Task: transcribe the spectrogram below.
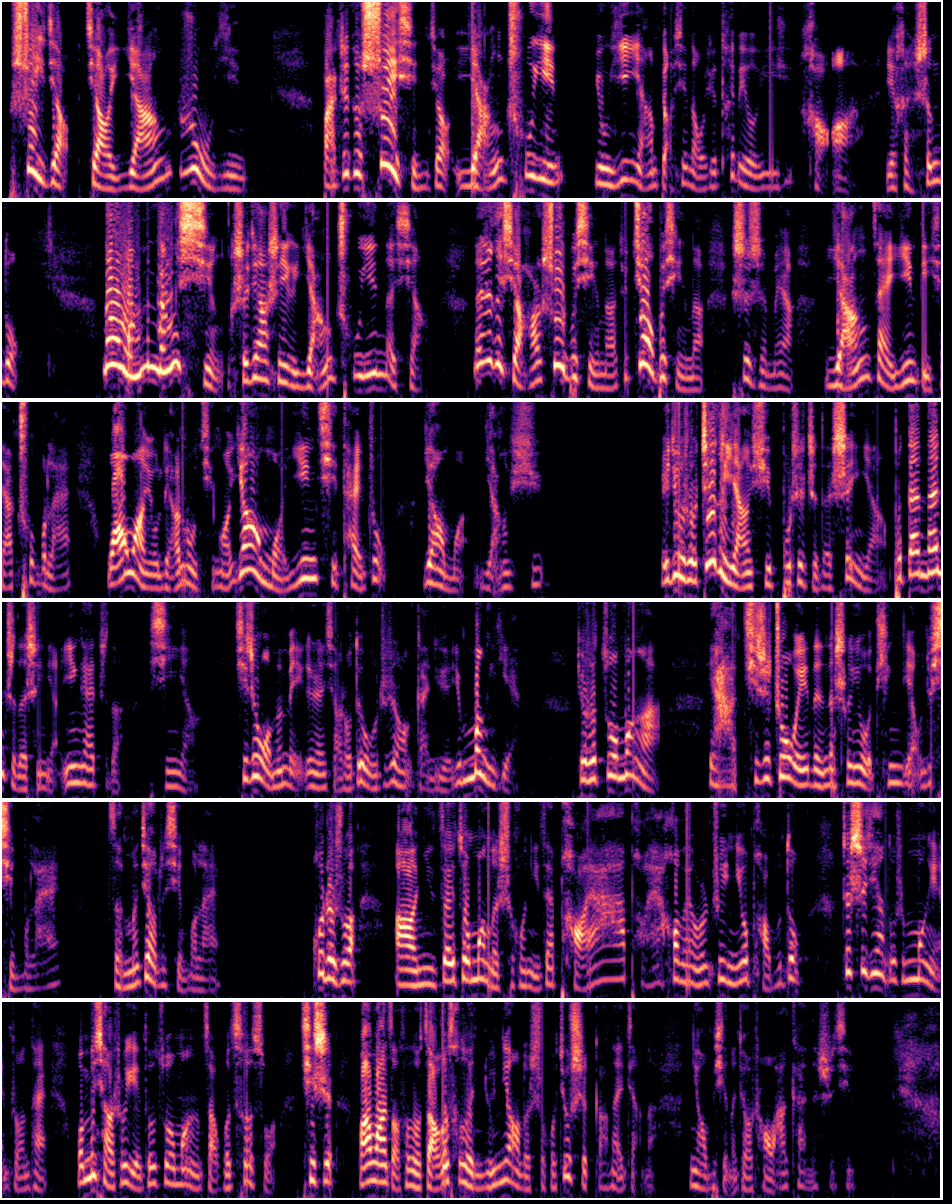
睡觉叫阳入阴，把这个睡醒叫阳出阴，用阴阳表现的，我觉得特别有意好啊，也很生动。那么我们能醒，实际上是一个阳出阴的象。那这个小孩睡不醒呢，就叫不醒呢，是什么呀？阳在阴底下出不来，往往有两种情况：要么阴气太重，要么阳虚。也就是说，这个阳虚不是指的肾阳，不单单指的肾阳，应该指的心阳。其实我们每个人小时候都有这种感觉，就梦魇，就是做梦啊，呀，其实周围的人的声音我听见，我就醒不来，怎么叫都醒不来。或者说啊，你在做梦的时候，你在跑呀跑呀，后面有人追你又跑不动，这实际上都是梦魇状态。我们小时候也都做梦找过厕所，其实往往找厕所找个厕所你就尿的时候，就是刚才讲的。尿不醒的叫床娃干的事情，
